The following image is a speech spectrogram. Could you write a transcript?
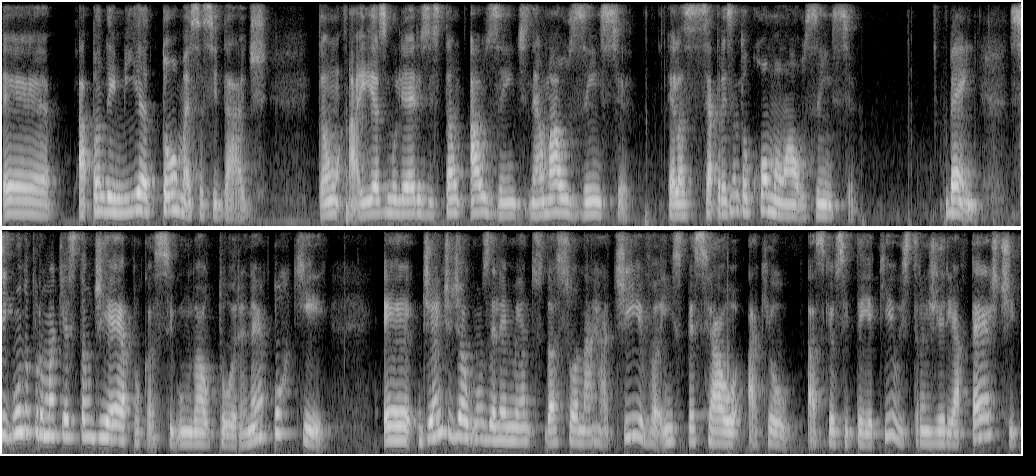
é, a pandemia toma essa cidade. Então aí as mulheres estão ausentes, né? Uma ausência. Elas se apresentam como uma ausência. Bem, segundo por uma questão de época, segundo a autora, né? Por quê? É, diante de alguns elementos da sua narrativa, em especial a que eu, as que eu citei aqui, o estrangeiro e a peste,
